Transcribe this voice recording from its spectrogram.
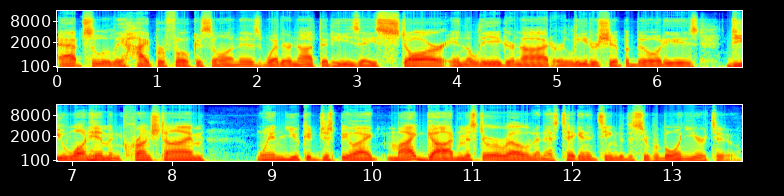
absolutely hyper focus on is whether or not that he's a star in the league or not, or leadership abilities. Do you want him in crunch time? When you could just be like, my God, Mr. Irrelevant has taken a team to the Super Bowl in year two.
